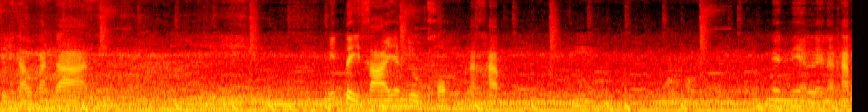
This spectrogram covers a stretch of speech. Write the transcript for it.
สีเทากันด้าน มิติทรายยังอยู่ครบนะครับเนียนๆเลยนะครับ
